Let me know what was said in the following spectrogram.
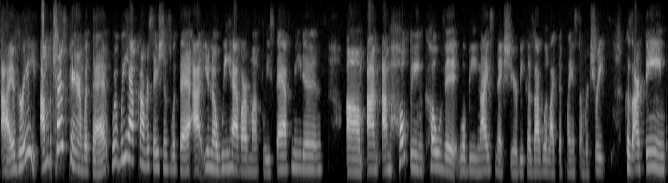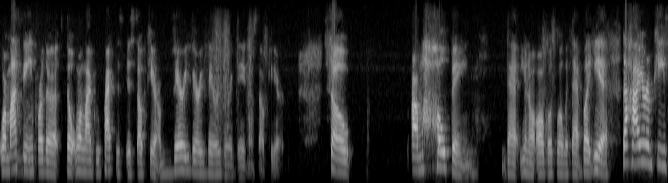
I agree. I'm transparent with that. We we have conversations with that. I, you know, we have our monthly staff meetings. Um, I'm I'm hoping COVID will be nice next year because I would like to plan some retreats because our theme or my mm-hmm. theme for the the online group practice is self care. I'm very very very very big on self care. So I'm hoping that you know all goes well with that. But yeah, the hiring piece.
